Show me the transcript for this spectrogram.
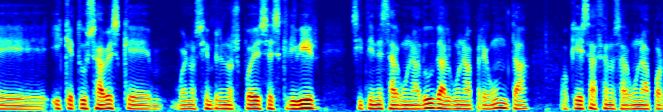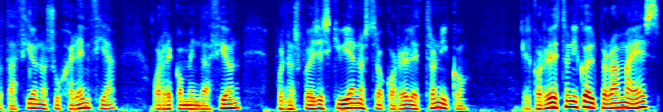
eh, y que tú sabes que, bueno, siempre nos puedes escribir si tienes alguna duda, alguna pregunta o quieres hacernos alguna aportación o sugerencia o recomendación, pues nos puedes escribir a nuestro correo electrónico. El correo electrónico del programa es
